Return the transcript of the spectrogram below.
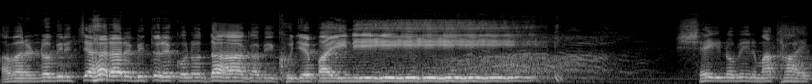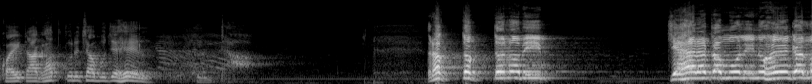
আমার নবীর চেহারার ভিতরে কোনো দাগ আমি খুঁজে পাইনি। সেই নবীর মাথায় কয়টা আঘাত করেছে আবু জেহেল? তিনটা। রক্তাক্ত নবী, চেহারাটা মলিন হয়ে গেল।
